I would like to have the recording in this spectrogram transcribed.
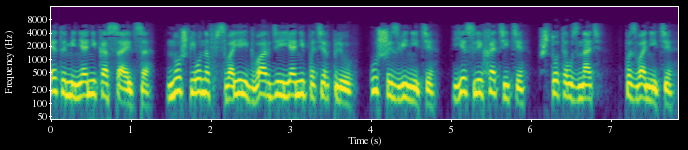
Это меня не касается. Но шпионов в своей гвардии я не потерплю. Уж извините. Если хотите что-то узнать, позвоните.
